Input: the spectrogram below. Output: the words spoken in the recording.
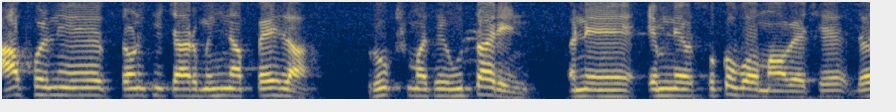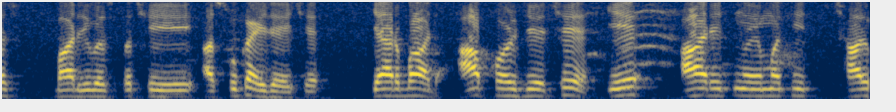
આ ફળને ત્રણથી ચાર મહિના પહેલા વૃક્ષમાંથી ઉતારીને અને એમને સુકવવામાં આવે છે, દસ બાર દિવસ પછી આ સુકાઈ જાય છે. ત્યારબાદ આ ફળ જે છે એ આ રીતનો એમાંથી છાલ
